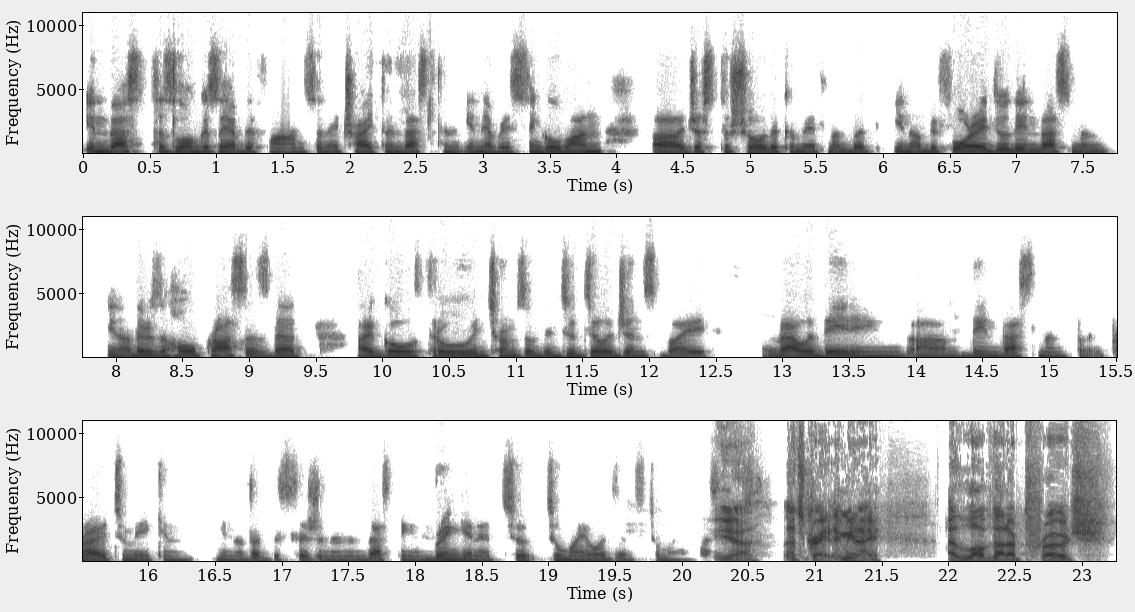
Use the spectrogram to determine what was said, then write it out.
invest as long as I have the funds, and I try to invest in, in every single one uh, just to show the commitment. But you know, before I do the investment, you know, there's a whole process that I go through in terms of the due diligence by validating um, the investment prior to making you know that decision and investing and bringing it to to my audience to my investors. Yeah, that's great. I mean, I I love that approach.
